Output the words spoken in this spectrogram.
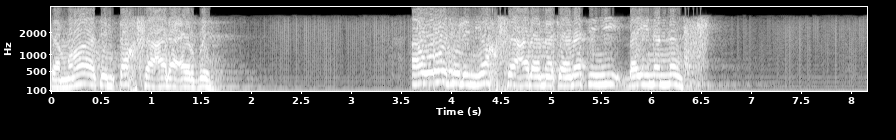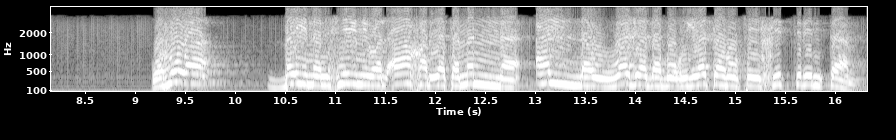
كامرأة تخشى على عرضها أو رجل يخشى على مكانته بين الناس. وهو بين الحين والآخر يتمنى أن لو وجد بغيته في ستر تام.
